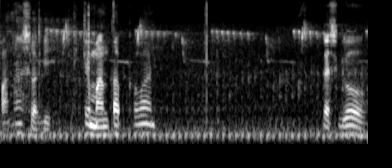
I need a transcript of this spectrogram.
panas lagi. Oke mantap kawan. Let's go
